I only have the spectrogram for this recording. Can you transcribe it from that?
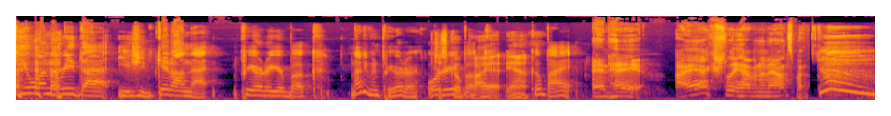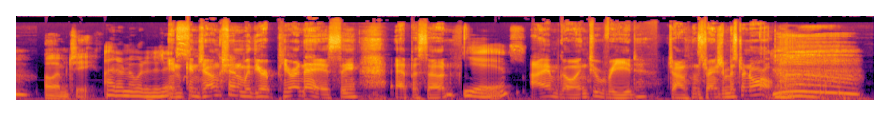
if you want to read that, you should get on that. Pre-order your book. Not even pre-order. Order Just your go book. buy it. Yeah. Go buy it. And hey, I actually have an announcement. Omg. I don't know what it is. In conjunction with your Piranesi episode, yes. I am going to read Jonathan Strange and Mr. Norrell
